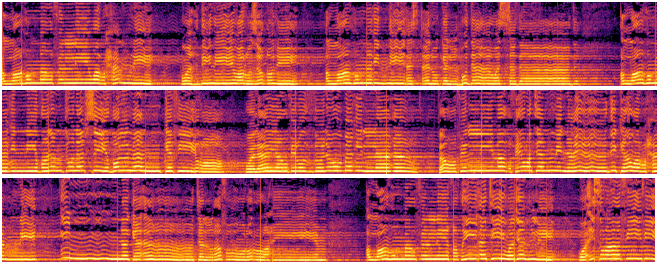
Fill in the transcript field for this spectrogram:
اللهم اغفر لي وارحمني واهدني وارزقني. اللهم إني أسألك الهدى والسداد. اللهم إني ظلمت نفسي ظلما كثيرا ولا يغفر الذنوب إلا أنت. فاغفر لي مغفرة من عندك وارحمني إنك أنت الغفور الرحيم. اللهم اغفر لي خطيئتي وجهلي وإسرافي في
